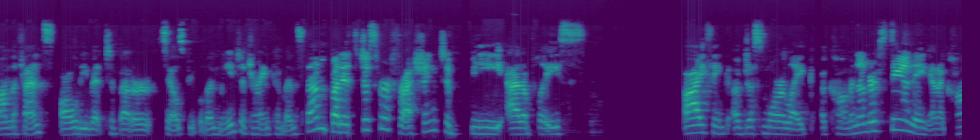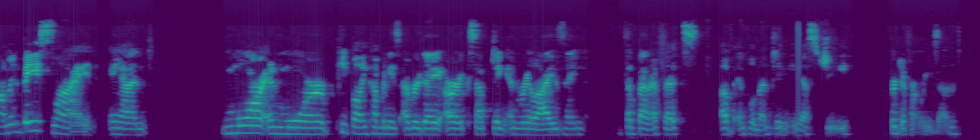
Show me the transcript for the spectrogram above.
on the fence. I'll leave it to better salespeople than me to try and convince them. But it's just refreshing to be at a place, I think, of just more like a common understanding and a common baseline. And more and more people and companies every day are accepting and realizing the benefits of implementing ESG for different reasons.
